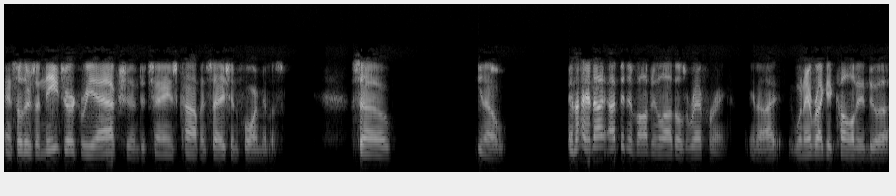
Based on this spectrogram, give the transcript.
And so there's a knee jerk reaction to change compensation formulas. So, you know, and and I, I've been involved in a lot of those refereeing. You know, I, whenever I get called into a,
